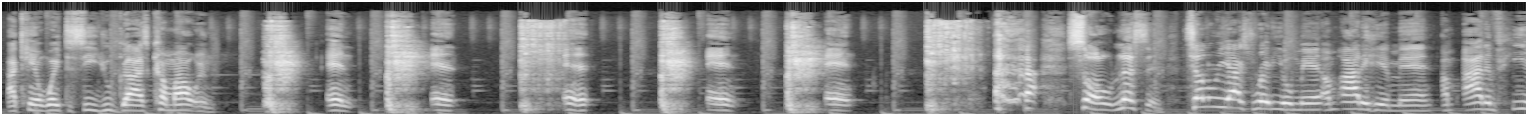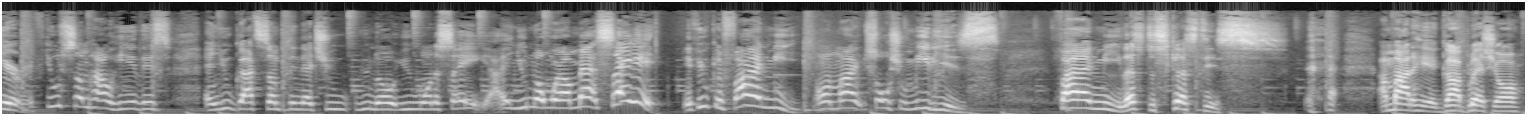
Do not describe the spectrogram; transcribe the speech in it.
I can't wait to see you guys come out and and and and and and so listen, Telereacts Radio, man. I'm out of here, man. I'm out of here. If you somehow hear this and you got something that you you know you want to say and you know where I'm at, say it. If you can find me on my social medias, find me. Let's discuss this. I'm out of here. God bless y'all.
